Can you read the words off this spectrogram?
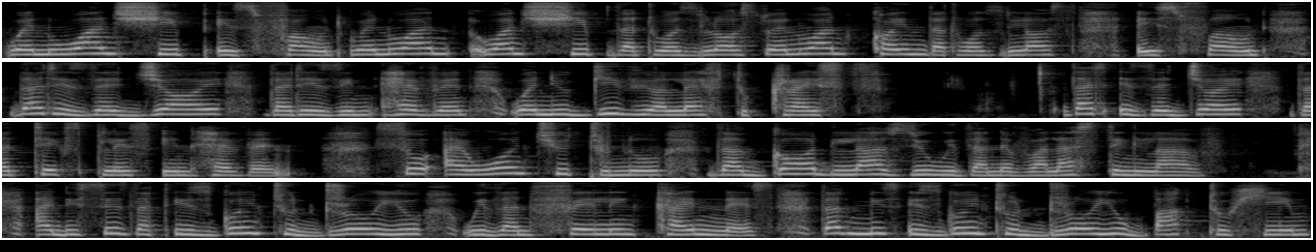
When one sheep is found when one one sheep that was lost when one coin that was lost is found that is the joy that is in heaven. When you give your life to Christ that is the joy that takes place in heaven. So I want you to know that God loves you with an everlasting love. And he says that he's going to draw you with unfailing kindness. That means he's going to draw you back to him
